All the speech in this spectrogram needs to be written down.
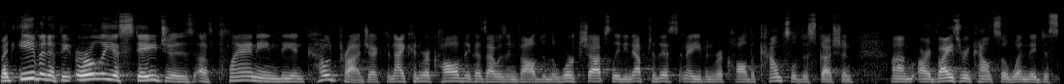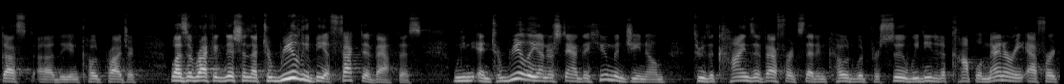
But even at the earliest stages of planning the ENCODE project, and I can recall because I was involved in the workshops leading up to this, and I even recall the council discussion, um, our advisory council when they discussed uh, the ENCODE project, was a recognition that to really be effective at this, we, and to really understand the human genome through the kinds of efforts that ENCODE would pursue, we needed a complementary effort,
